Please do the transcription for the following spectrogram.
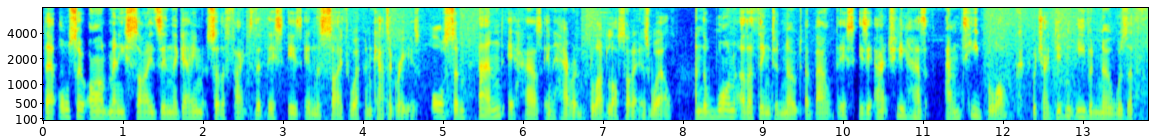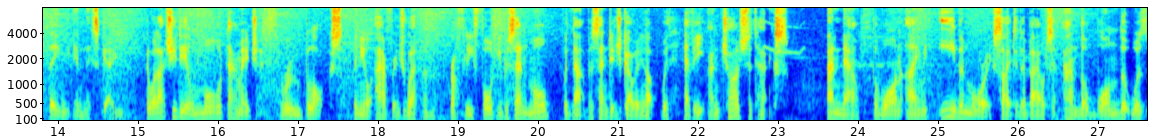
There also aren't many scythes in the game, so the fact that this is in the scythe weapon category is awesome, and it has inherent blood loss on it as well. And the one other thing to note about this is it actually has anti-block, which I didn't even know was a thing in this game. It will actually deal more damage through blocks than your average weapon, roughly 40% more, with that percentage going up with heavy and charged attacks. And now, the one I'm even more excited about, and the one that was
